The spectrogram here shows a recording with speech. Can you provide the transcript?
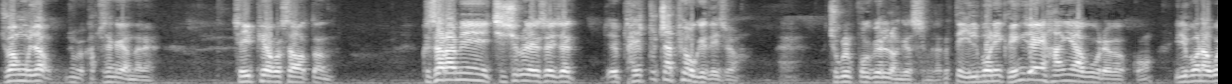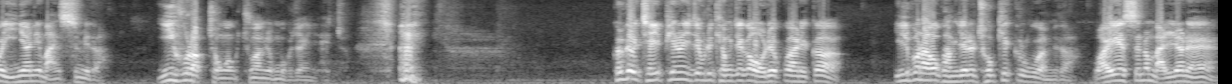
중앙부장 좀 갑자기 생각이 안 나네. JP하고 싸웠던 그 사람이 지시로 해서 이제 다시 붙잡혀 오게 되죠. 예, 죽을 고비를 넘겼습니다. 그때 일본이 굉장히 항의하고 그래갖고 일본하고 인연이 많습니다. 이후락 정- 중앙정보부장이 했죠. 그러니까 JP는 이제 우리 경제가 어렵고 하니까 일본하고 관계를 좋게 끌고 갑니다. YS는 말년에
